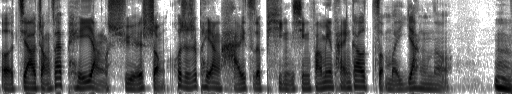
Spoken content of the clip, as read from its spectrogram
呃家长在培养学生或者是培养孩子的品行方面，他应该要怎么样呢？嗯，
